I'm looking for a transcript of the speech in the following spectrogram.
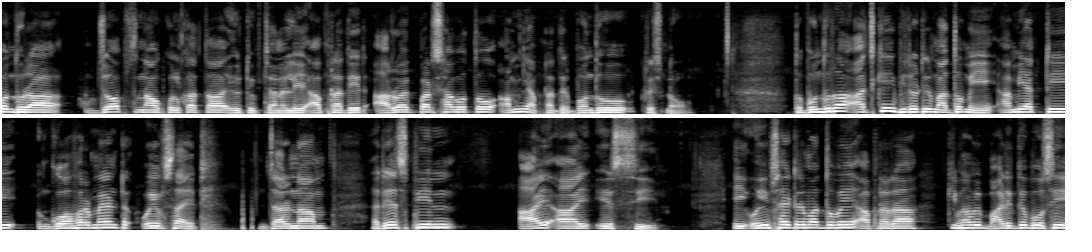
বন্ধুরা জবস নাও কলকাতা ইউটিউব চ্যানেলে আপনাদের আরও একবার স্বাগত। আমি আপনাদের বন্ধু কৃষ্ণ। তো বন্ধুরা, আজকে এই ভিডিওটির মাধ্যমে আমি একটি গভর্নমেন্ট ওয়েবসাইট, যার নাম রেসপিন আইআইএসসি এই ওয়েবসাইটের মাধ্যমে আপনারা কীভাবে বাড়িতে বসে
